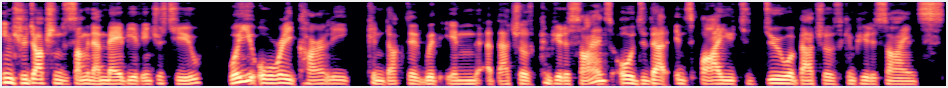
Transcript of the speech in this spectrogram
introduction to something that may be of interest to you, were you already currently conducted within a Bachelor of Computer Science, or did that inspire you to do a Bachelor of Computer Science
